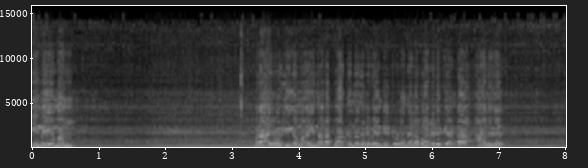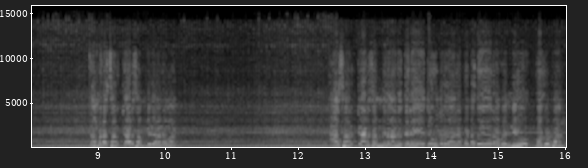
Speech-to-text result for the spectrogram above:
ഈ നിയമം പ്രായോഗികമായി നടപ്പാക്കുന്നതിന് വേണ്ടിയിട്ടുള്ള നിലപാടെടുക്കേണ്ട ആളുകൾ നമ്മുടെ സർക്കാർ സംവിധാനമാണ്. ആ സർക്കാർ സംവിധാനത്തിലെ ഏറ്റവും പ്രധാനപ്പെട്ടത് റവന്യൂ വകുപ്പാണ്.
